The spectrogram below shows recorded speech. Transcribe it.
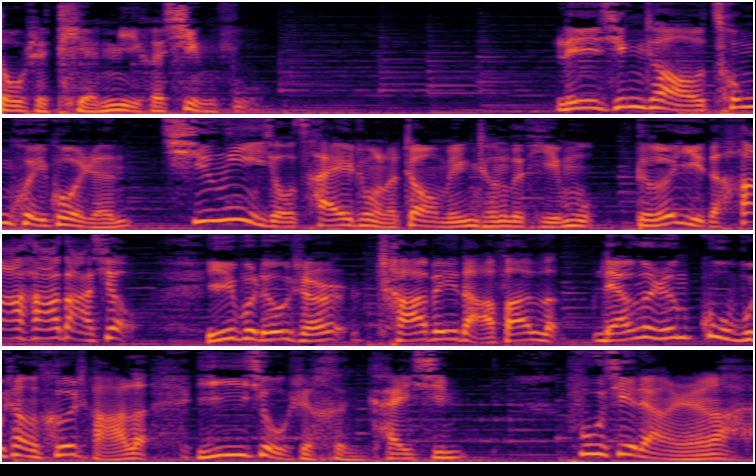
都是甜蜜和幸福。李清照聪慧过人，轻易就猜中了赵明诚的题目，得意的哈哈大笑，一不留神茶杯打翻了，两个人顾不上喝茶了，依旧是很开心。夫妻两人啊，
